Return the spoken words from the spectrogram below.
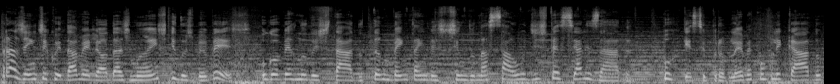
Pra gente cuidar melhor das mães e dos bebês. O governo do estado também está investindo na saúde especializada. Porque se o problema é complicado,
